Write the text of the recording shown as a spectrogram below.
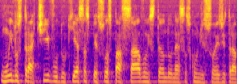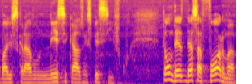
um ilustrativo do que essas pessoas passavam estando nessas condições de trabalho escravo, nesse caso em específico. Então, de, dessa forma,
